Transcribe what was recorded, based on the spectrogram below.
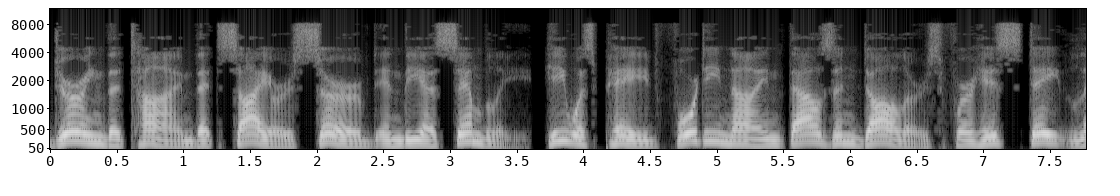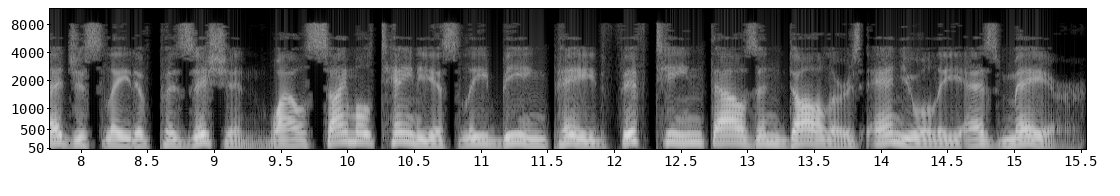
During the time that Sires served in the Assembly, he was paid $49,000 for his state legislative position while simultaneously being paid $15,000 annually as mayor.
